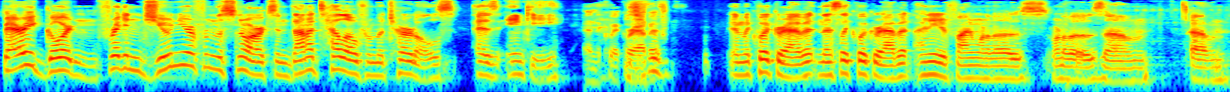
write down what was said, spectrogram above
Barry Gordon, friggin' Junior from the Snorks, and Donatello from the Turtles as Inky. And the Quik Rabbit. and the Quik Rabbit, Nestle Quik Rabbit. I need to find one of those, one of those um, um,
